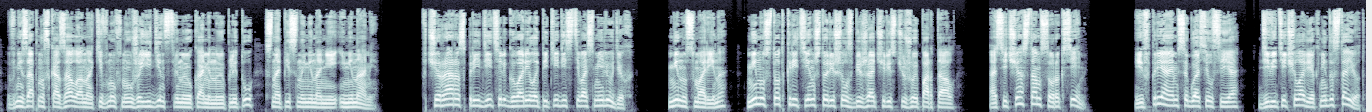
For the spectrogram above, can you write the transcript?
— внезапно сказала она, кивнув на уже единственную каменную плиту с написанными на ней именами. «Вчера распорядитель говорил о 58 людях. Минус Марина, минус тот кретин, что решил сбежать через чужой портал, а сейчас там 47». «И впрямь», — согласился я, — «девяти человек не достает».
